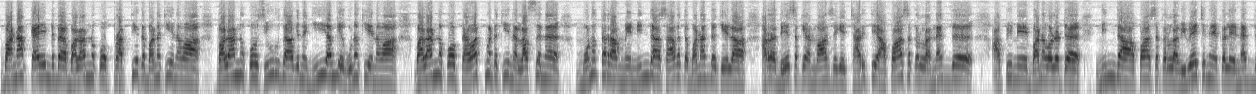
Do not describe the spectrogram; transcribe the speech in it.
බණක් ඇහෙන්න බෑ බලන්නකෝ ප්‍රත්‍යයට බණ කියනවා. බලන්නකෝ සිවුරු දාගෙන ගීයන්ගේ ಗುಣ කියනවා. බලන්නකෝ පැවැත්මට කියන ලස්සන මොනතරම් මේ නිന്ദා සාගත බණක්ද කියලා අර දේශකයන් වහන්සේගේ චරිතය අපාස කරලා නැද්ද? අපි මේ බණවලට නිന്ദා අපාස කරලා විවේචනය කළේ නැද්ද?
